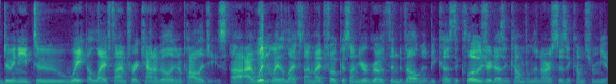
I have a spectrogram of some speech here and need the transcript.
Do we need to wait a lifetime for accountability and apologies? Uh, I wouldn't wait a lifetime. I'd focus on your growth and development because the closure doesn't come from the narcissist, it comes from you.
